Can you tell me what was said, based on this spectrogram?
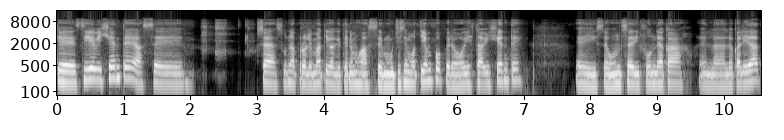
que sigue vigente hace, o sea, es una problemática que tenemos hace muchísimo tiempo, pero hoy está vigente eh, y según se difunde acá en la localidad,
